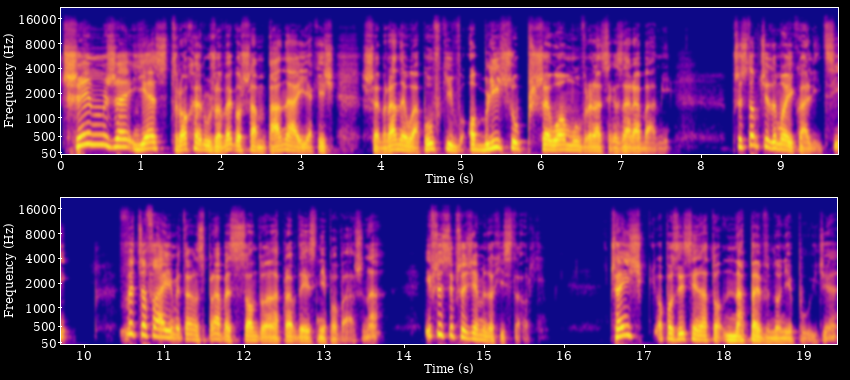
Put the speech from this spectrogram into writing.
czymże jest trochę różowego szampana i jakieś szemrane łapówki w obliczu przełomu w relacjach z Arabami. Przystąpcie do mojej koalicji, wycofajmy tę sprawę z sądu, ona naprawdę jest niepoważna i wszyscy przejdziemy do historii. Część opozycji na to na pewno nie pójdzie,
